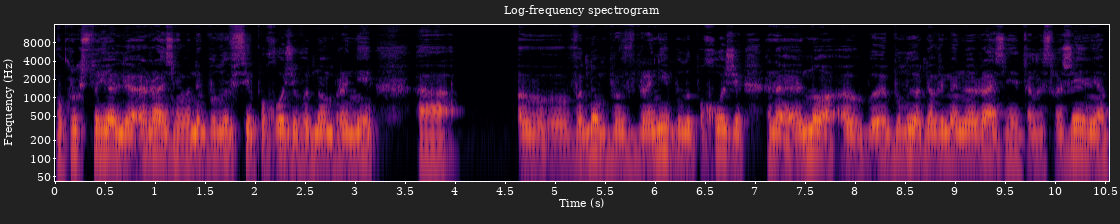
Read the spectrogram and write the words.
Вокруг стояли різні, вони були всі похожі в одному броні. в- одному вбранні були похожі, але були одновременно різні телосложенням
